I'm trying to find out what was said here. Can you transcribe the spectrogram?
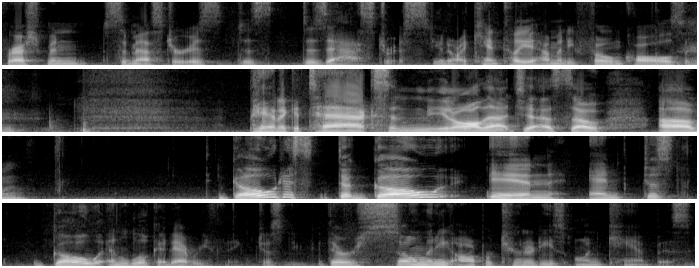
freshman semester is just disastrous. You know, I can't tell you how many phone calls and panic attacks and you know all that jazz. So um, go to, to go in and just go and look at everything. Just there are so many opportunities on campus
